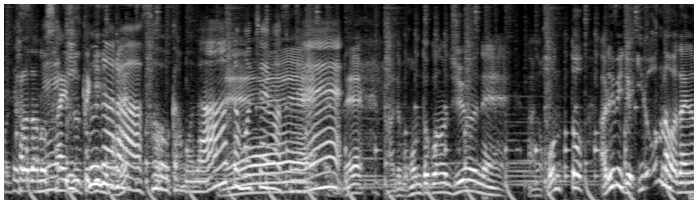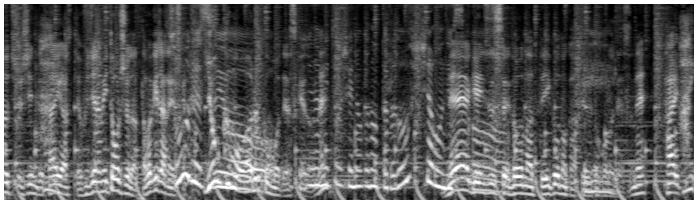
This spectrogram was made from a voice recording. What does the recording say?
ね。体のサイズ的にもね。行くならそうかもなと思っちゃいますね。ねまあ、でも本当この10年あの本当ある意味でいろんな話題の中心でタイガースって藤浪投手だったわけじゃないですか、すよ。良くも悪くもですけど藤浪ね。投手いなくなったらどうしちゃうんですか？ね、現実でどうなっていくのかというところですね。はい、はい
